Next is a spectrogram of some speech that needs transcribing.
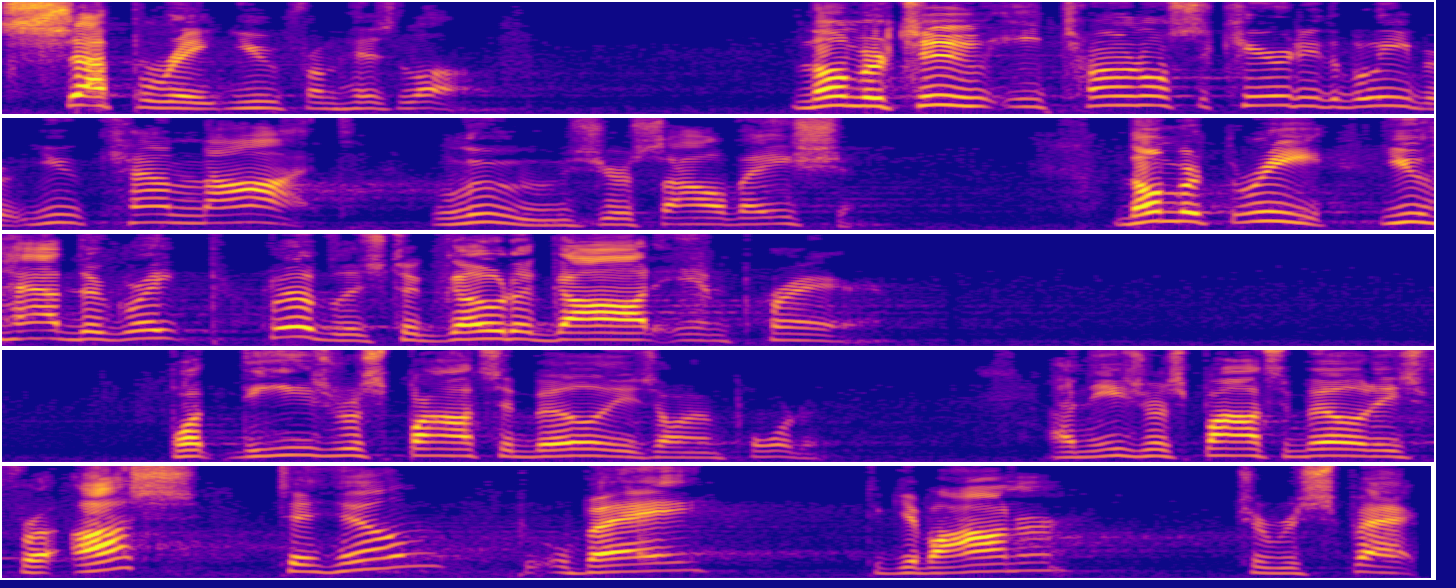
separate you from His love. Number two, eternal security of the believer. You cannot lose your salvation. Number three, you have the great privilege to go to God in prayer. But these responsibilities are important. And these responsibilities for us to Him to obey, to give honor, to respect.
